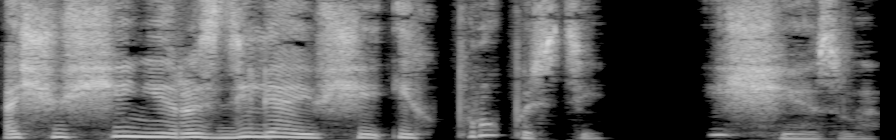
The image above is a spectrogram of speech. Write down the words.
ощущение разделяющей их пропасти исчезло,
